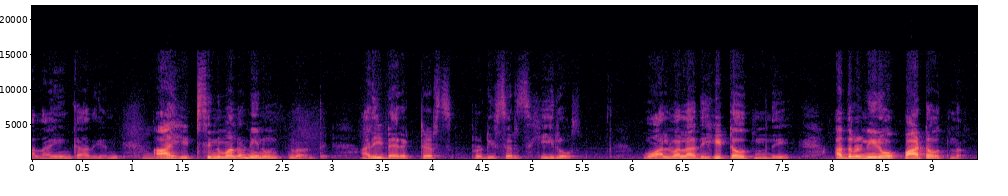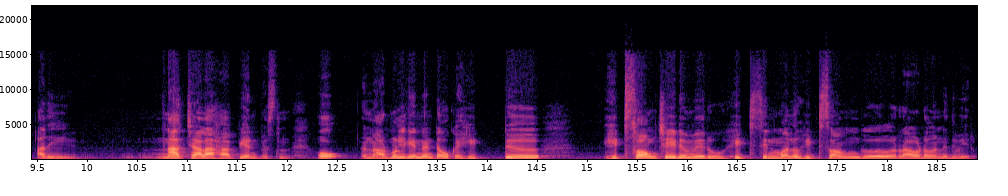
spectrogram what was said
అలా ఏం కాదు కానీ ఆ హిట్ సినిమాలో నేను ఉంటున్నా అంతే. అది డైరెక్టర్స్ ప్రొడ్యూసర్స్ హీరోస్ వాళ్ళ వల్ల అది హిట్ అవుతుంది. అందులో నేను ఒక పార్ట్ అవుతున్నా. అది నాకు చాలా హ్యాపీ అనిపిస్తుంది. ఓ నార్మల్గా ఏంటంటే ఒక హిట్ హిట్ సాంగ్ చేయడం వేరు హిట్ సినిమాలో హిట్ సాంగ్ రావడం అనేది వేరు.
